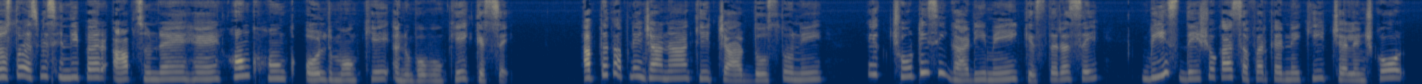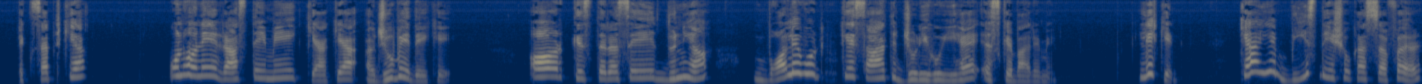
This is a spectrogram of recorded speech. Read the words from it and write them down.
दोस्तों, एसबीएस हिंदी पर आप सुन रहे हैं होंक होंक ओल्ड मोंक के अनुभवों के किस्से। अब तक आपने जाना कि चार दोस्तों ने एक छोटी सी गाड़ी में किस तरह से 20 देशों का सफ़र करने की चैलेंज को एक्सेप्ट किया? उन्होंने रास्ते में क्या क्या अजूबे देखे? और किस तरह से दुनिया बॉलीवुड के साथ जुड़ी हुई है इसके बारे में? लेकिन क्या ये 20 देशों का सफ़र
